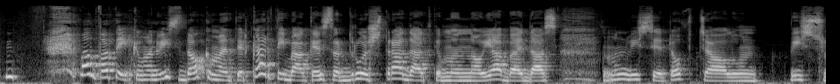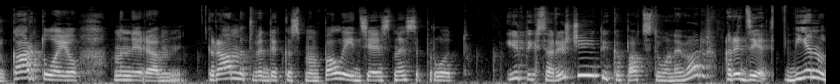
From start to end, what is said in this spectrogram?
man patīk, ka man visi dokumenti ir kārtībā, ka es varu droši strādāt, ka man nav jābaidās. Man viss iet oficiāli un visu kārtoju. Man ir um, grāmatvede, kas man palīdz, ja es nesaprotu. Ir tik sarežģīti, ka pats to nevar. Redziet, vienu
